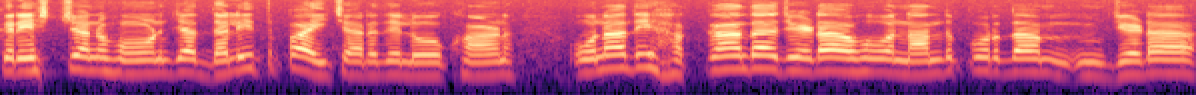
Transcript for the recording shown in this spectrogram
ਕ੍ਰਿਸਚਨ ਹੋਣ ਜਾਂ ਦਲਿਤ ਭਾਈਚਾਰੇ ਦੇ ਲੋਕ ਹਨ ਉਹਨਾਂ ਦੇ ਹੱਕਾਂ ਦਾ ਜਿਹੜਾ ਉਹ ਆਨੰਦਪੁਰ ਦਾ ਜਿਹੜਾ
